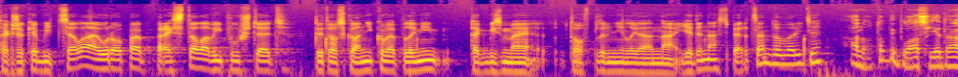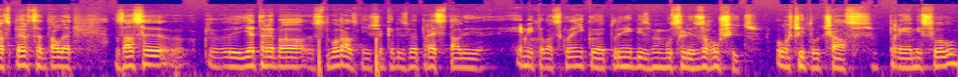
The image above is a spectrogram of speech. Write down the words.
Takže keby celá Európa prestala vypúšťať tieto skleníkové plyny, tak by sme to ovplyvnili na 11%, hovoríte? Áno, to by bolo asi 11%, ale zase je treba zdôrazniť, že keby sme prestali emitovať skleníkové plyny, by sme museli zrušiť určitú časť priemyslu,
